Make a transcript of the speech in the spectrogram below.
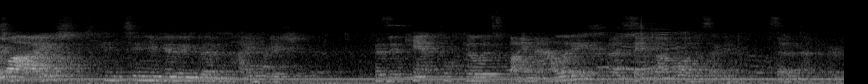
obliged to continue giving them hydration because it can't fulfill its finality, as St. John Paul II said in that prayer.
